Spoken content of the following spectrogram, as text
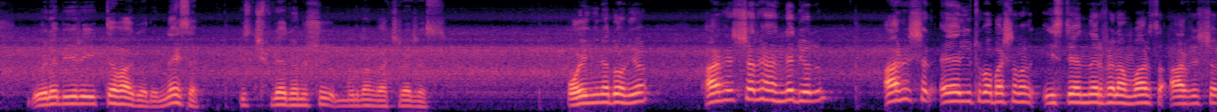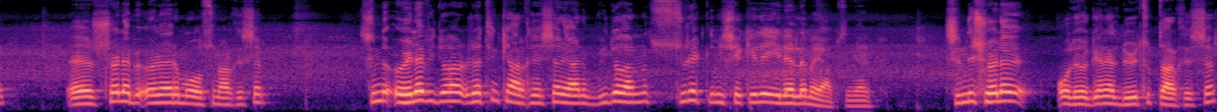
Öyle bir yeri ilk defa görüyorum. Neyse. Biz çiftliğe dönüşü buradan kaçıracağız. Oyun yine donuyor. Arkadaşlar ha, ne diyordum? Arkadaşlar eğer YouTube'a başlamak isteyenler falan varsa arkadaşlar e, şöyle bir önerim olsun arkadaşlar. Şimdi öyle videolar üretin ki arkadaşlar yani videolarını sürekli bir şekilde ilerleme yapsın yani. Şimdi şöyle oluyor genelde YouTube'da arkadaşlar.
